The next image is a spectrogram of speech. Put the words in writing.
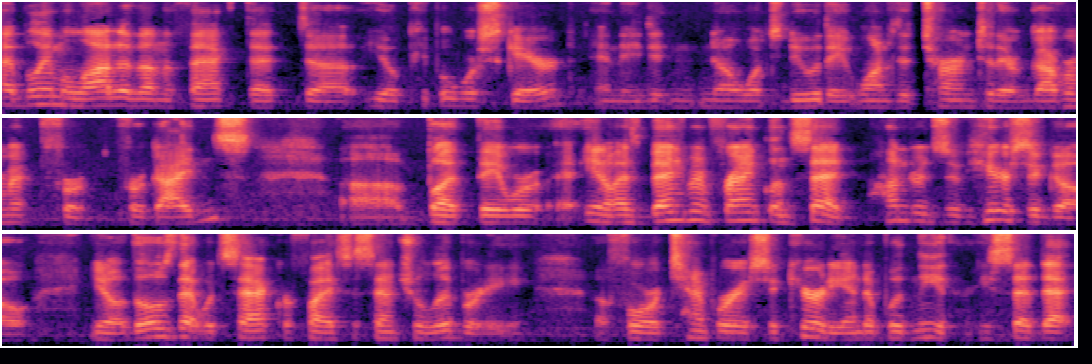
I blame a lot of it on the fact that uh, you know people were scared and they didn't know what to do. They wanted to turn to their government for for guidance, uh, but they were you know as Benjamin Franklin said hundreds of years ago. You know those that would sacrifice essential liberty uh, for temporary security end up with neither. He said that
